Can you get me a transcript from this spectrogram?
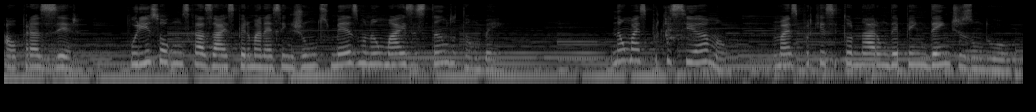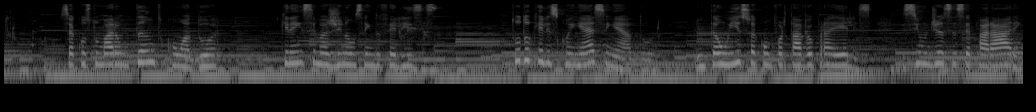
ao prazer por isso, alguns casais permanecem juntos mesmo não mais estando tão bem. Não mais porque se amam, mas porque se tornaram dependentes um do outro. Se acostumaram tanto com a dor que nem se imaginam sendo felizes. Tudo o que eles conhecem é a dor. Então isso é confortável para eles. E se um dia se separarem,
